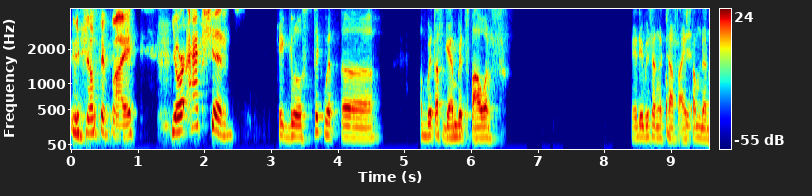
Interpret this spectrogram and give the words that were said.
to justify your actions. kayak glow stick with uh, a bit of Gambit's powers. Ya dia bisa nge-charge Oke. item dan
